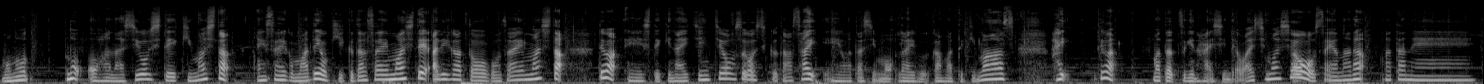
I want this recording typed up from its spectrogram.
もののお話をしてきました。え最後までお聴きくださいましてありがとうございました。では、えー、素敵な一日をお過ごしください、えー、私もライブ頑張ってきます。はい。では、また次の配信でお会いしましょう。さようなら。またね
